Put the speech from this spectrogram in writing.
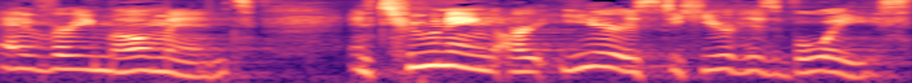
every moment and tuning our ears to hear his voice,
